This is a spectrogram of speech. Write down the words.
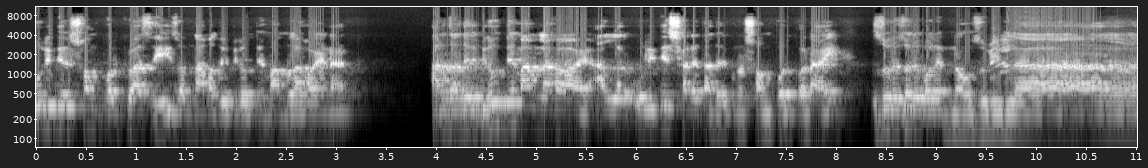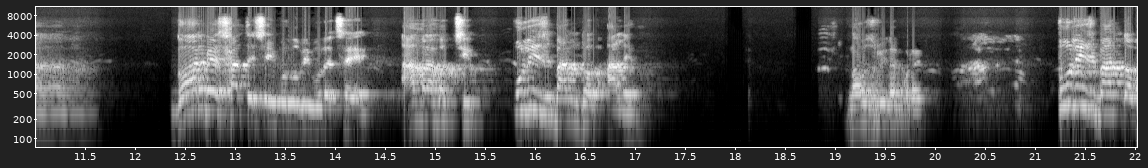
উলিদের সম্পর্ক আছে এই জন্য আমাদের বিরুদ্ধে মামলা হয় না। আর যাদের বিরুদ্ধে মামলা হয়, আল্লাহর অলিদের সাথে তাদের কোনো সম্পর্ক নাই। জোরে জোরে বলেন নজুবিল্লাহ গর্বের সাথে সেই বলবি বলেছে, আমরা হচ্ছি পুলিশ বান্ধব আলেম। নজুবিল্লাহ পড়ে পুলিশ বান্ধব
